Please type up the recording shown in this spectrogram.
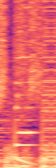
salsa.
